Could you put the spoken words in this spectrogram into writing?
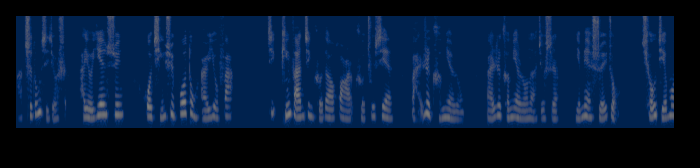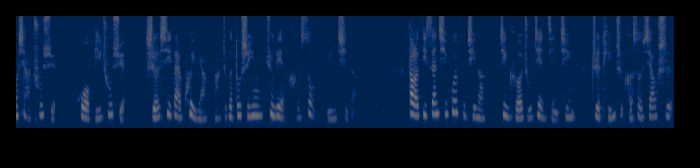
啊吃东西就是，还有烟熏或情绪波动而诱发。静频繁静咳的患儿可出现百日咳面容。百日咳面容呢，就是颜面水肿、球结膜下出血或鼻出血、舌系带溃疡啊，这个都是因剧烈咳嗽引起的。到了第三期恢复期呢，静咳逐渐减轻。至停止咳嗽消失，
